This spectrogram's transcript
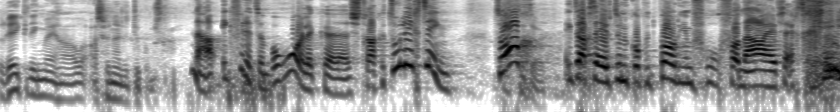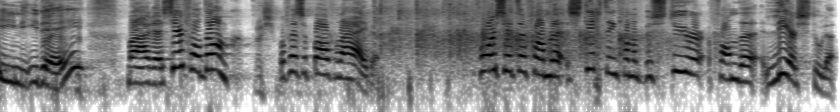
rekening mee houden als we naar de toekomst gaan. Nou, ik vind het een behoorlijk uh, strakke toelichting. Toch? Ik dacht even toen ik op het podium vroeg van nou, hij heeft echt geen idee. Maar uh, zeer veel dank, professor Paul van der Heijden. Voorzitter van de Stichting van het Bestuur van de Leerstoelen.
